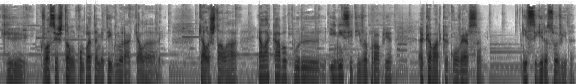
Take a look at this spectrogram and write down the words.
que, que, vocês estão completamente a ignorar que ela, que ela está lá, ela acaba por uh, iniciativa própria acabar com a conversa e seguir a sua vida.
